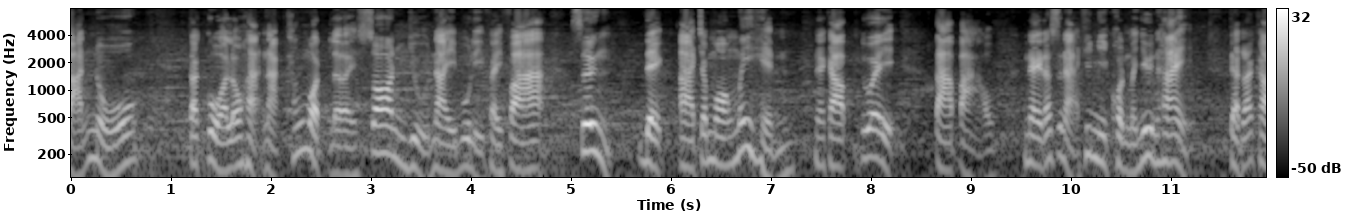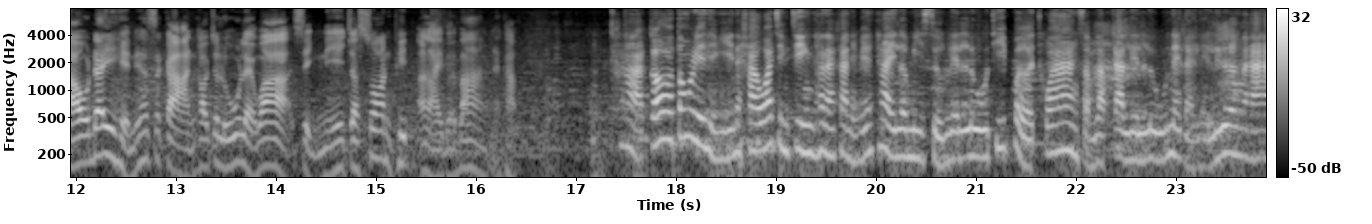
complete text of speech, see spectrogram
สารหนู ตะกั่วโลหะหนักทั้งหมดเลยซ่อนอยู่ในบุหรี่ไฟฟ้า ซึ่งเด็กอาจจะมองไม่เห็นนะครับด้วยตาเปล่าในลักษณะที่มีคนมายื่นให้ แต่ถ้าเขาได้เห็นนิทรรศการเขาจะรู้เลยว่าสิ่งนี้จะซ่อนพิษอะไรไว้บ้างนะครับ ค่ะก็ต้องเรียนอย่างนี้นะคะว่าจริงๆ ธนาคารแห่งประเทศไทยเรามีศูนย์เรียนรู้ที่เปิดกว้างสำหรับการเรียนรู้ในหลาย ๆ เรื่องนะคะ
